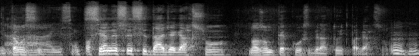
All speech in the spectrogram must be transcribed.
Então, ah, assim, é se a necessidade é garçom, nós vamos ter curso gratuito para garçom. Uhum.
